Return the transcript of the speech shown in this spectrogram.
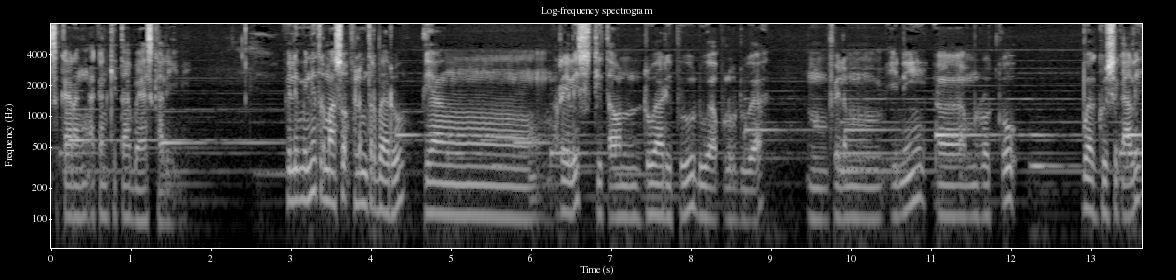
sekarang akan kita bahas kali ini. Film ini termasuk film terbaru yang rilis di tahun 2022 hmm, film ini uh, menurutku bagus sekali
